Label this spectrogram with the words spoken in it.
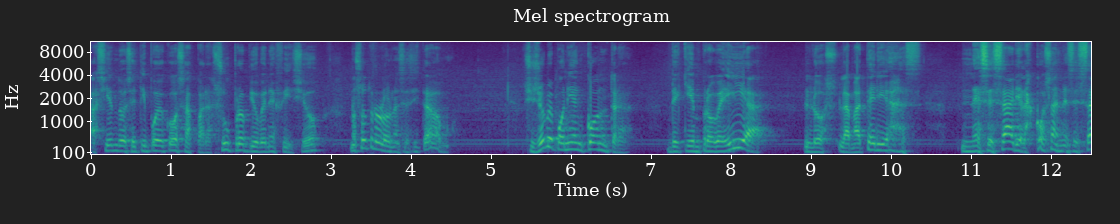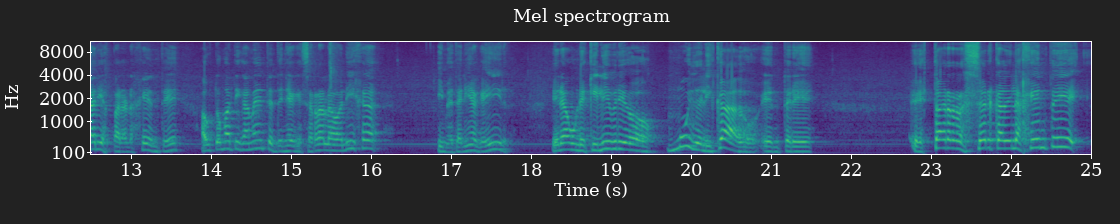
haciendo ese tipo de cosas para su propio beneficio, nosotros lo necesitábamos. Si yo me ponía en contra de quien proveía los, las materias necesarias, las cosas necesarias para la gente, automáticamente tenía que cerrar la valija y me tenía que ir. Era un equilibrio muy delicado entre estar cerca de la gente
